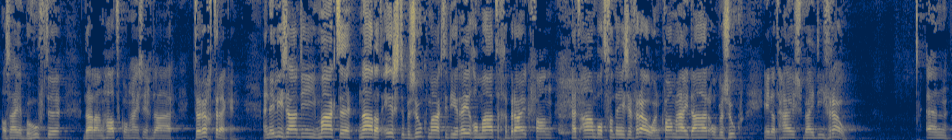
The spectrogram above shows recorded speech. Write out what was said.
als hij behoefte daaraan had, kon hij zich daar terugtrekken. En Elisa die maakte na dat eerste bezoek maakte die regelmatig gebruik van het aanbod van deze vrouw. En kwam hij daar op bezoek in dat huis bij die vrouw. En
